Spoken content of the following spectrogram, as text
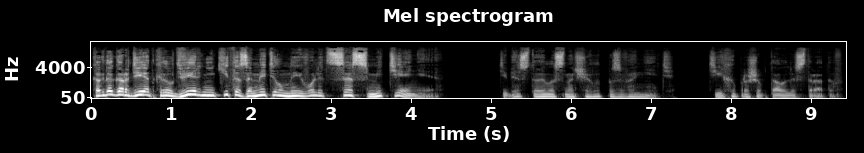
Когда Гордей открыл дверь, Никита заметил на его лице смятение. «Тебе стоило сначала позвонить», — тихо прошептал Листратов.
